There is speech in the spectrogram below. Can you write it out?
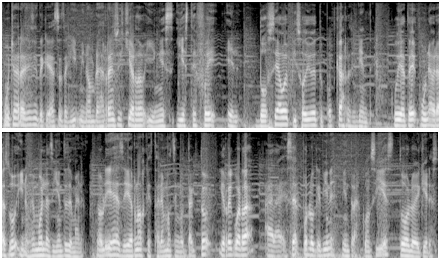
Muchas gracias si te quedaste hasta aquí. Mi nombre es Renzo Izquierdo y, en es, y este fue el doceavo episodio de tu podcast Resiliente. Cuídate, un abrazo y nos vemos la siguiente semana. No olvides de seguirnos que estaremos en contacto y recuerda agradecer por lo que tienes mientras consigues todo lo que quieres.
